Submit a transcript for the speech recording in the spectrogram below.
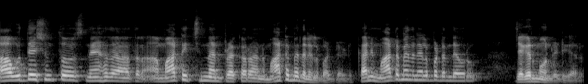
ఆ ఉద్దేశంతో స్నేహ అతను ఆ మాట ఇచ్చిన దాని ప్రకారం ఆయన మాట మీద నిలబడ్డాడు. కానీ మాట మీద నిలబడింది ఎవరు? జగన్మోహన్ రెడ్డి గారు.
